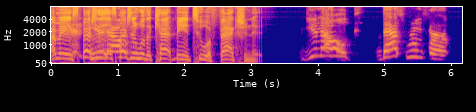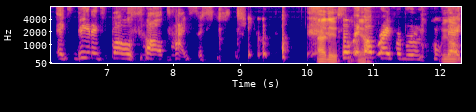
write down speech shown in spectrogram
I mean, especially You know- especially with a cat being too affectionate. You know, that's room for ex- being exposed to all types of shit. I do. So we're Yeah. gonna pray for Bruno. We gonna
